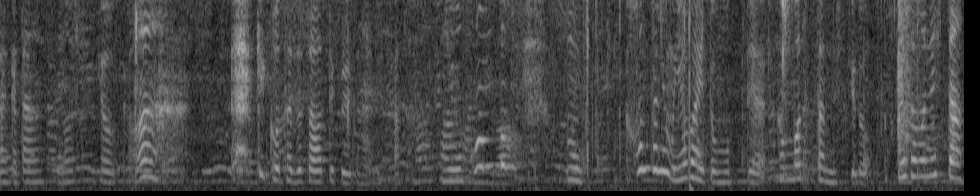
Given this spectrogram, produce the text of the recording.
なんかダンスの評価は結構携わってくるじゃないですか。もう本当もう本当にもうやばいと思って頑張ってたんですけどお疲れ様でしたや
